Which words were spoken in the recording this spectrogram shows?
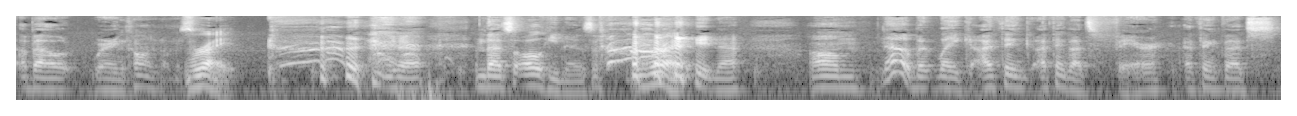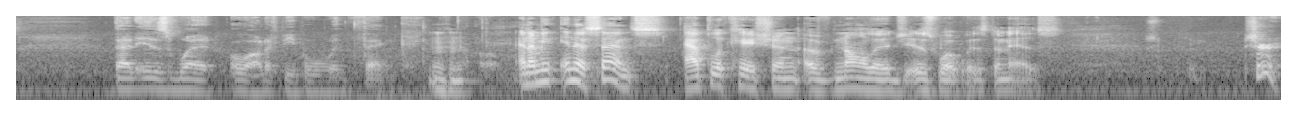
about wearing condoms. Right. you know, and that's all he knows about. Right. you know. Um no, but like I think I think that's fair. I think that's that is what a lot of people would think. hmm Um, And I mean, in a sense, application of knowledge is what wisdom is. sure.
